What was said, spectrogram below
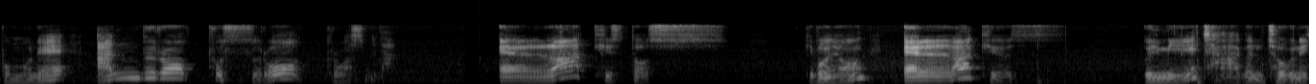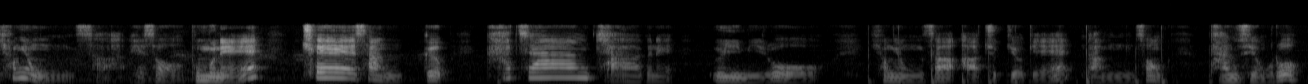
본문에 안드로푸스로 들어왔습니다. 엘라키스토스 기본형 엘라큐스 의미 작은 적은의 형용사에서 본문에 최상급 가장 작은의 의미로 형용사 아, 주격의 남성 단수형으로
